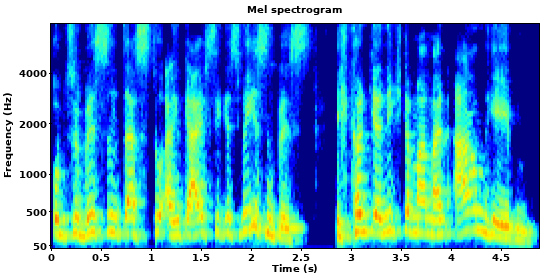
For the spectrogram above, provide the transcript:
um zu wissen, dass du ein geistiges Wesen bist. Ich könnte ja nicht einmal meinen Arm heben,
